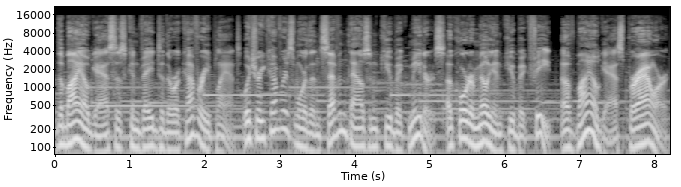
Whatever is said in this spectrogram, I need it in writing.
The biogas is conveyed to the recovery plant, which recovers more than 7,000 cubic meters, a quarter million cubic feet, of biogas per hour.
